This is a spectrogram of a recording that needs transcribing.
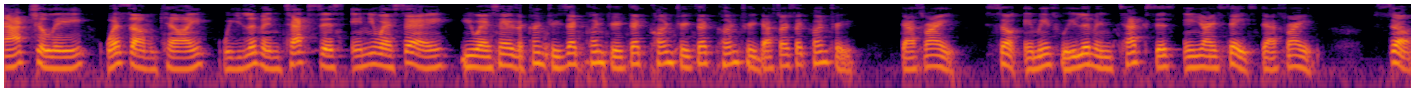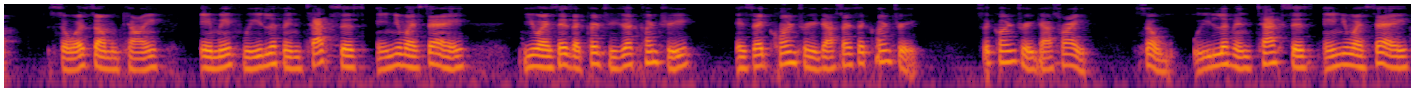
Actually, what's up, Kelly? We live in Texas in USA. USA is a country. It's a country. It's a country. It's a country. That's right. It's a country. That's right. So, it means we live in Texas in United States. That's right. So, so what's up, Kelly? It means we live in Texas in USA. USA is a country. It's a country. It's a country. That's right. It's a country. It's a country. That's right. So, we live in Texas in USA.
